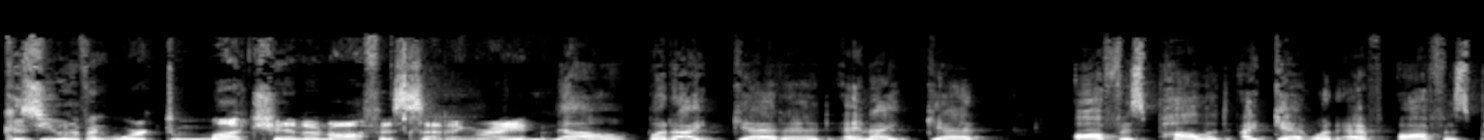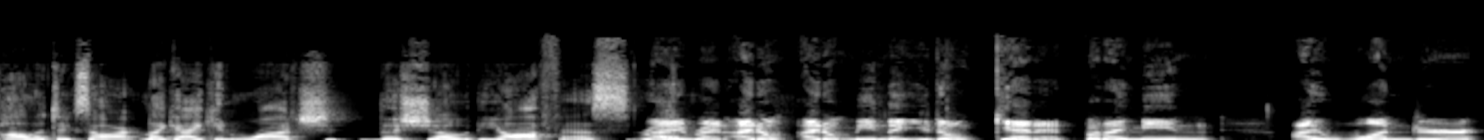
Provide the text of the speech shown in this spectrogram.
because you haven't worked much in an office setting, right? No, but I get it, and I get office polit. I get what F- office politics are. Like I can watch the show The Office. Right, and- right. I don't I don't mean that you don't get it, but I mean I wonder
